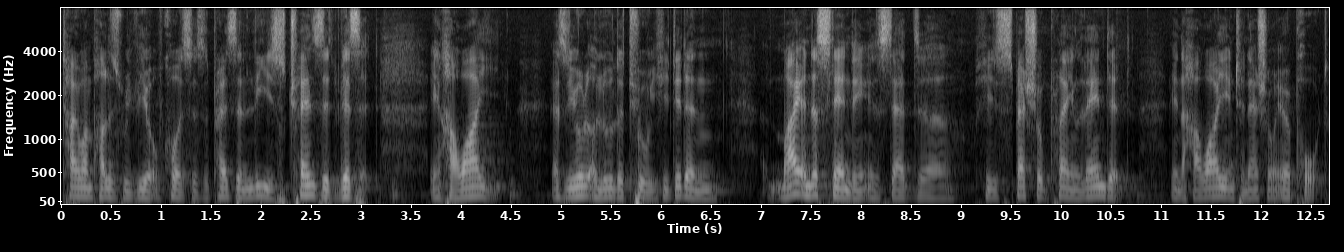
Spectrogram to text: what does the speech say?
Taiwan Policy Review, of course, is President Lee's transit visit in Hawaii. As you alluded to, he didn't, my understanding is that uh, his special plane landed in the Hawaii International Airport,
